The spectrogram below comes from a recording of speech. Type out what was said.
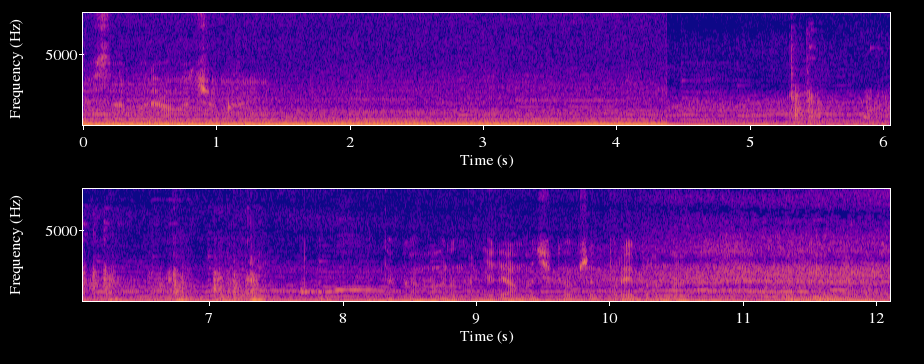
І все порядочок. Така гарна діляночка вже прибрана, порівняна.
